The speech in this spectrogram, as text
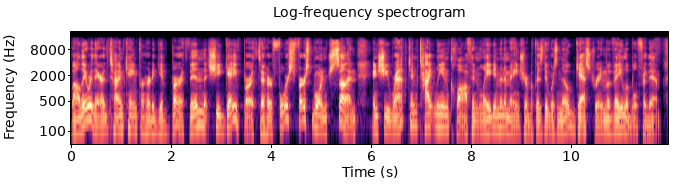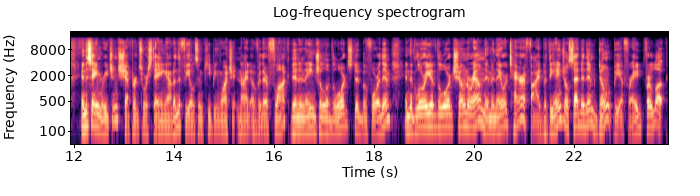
While they were there, the time came for her to give birth. Then that she gave birth to her firstborn son, and she wrapped him tightly in cloth and laid him in a manger because there was no guest room available for them. In the same region, shepherds were staying out in the fields and keeping watch at night over their flock. Then an angel of the Lord stood before them, and the glory of the Lord shone around them, and they were terrified. But the angel said to them, Don't be afraid, for look,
